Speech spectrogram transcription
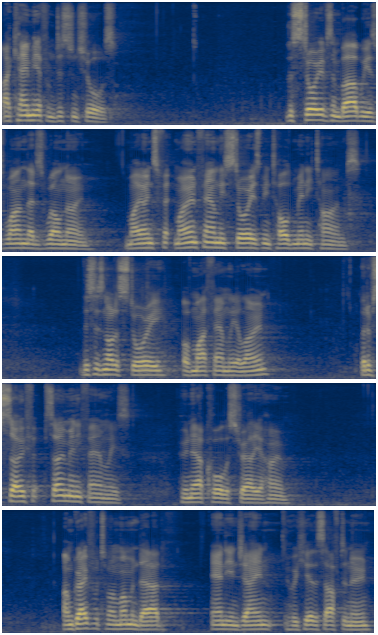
I came here from distant shores. The story of Zimbabwe is one that is well known. My own, my own family story has been told many times. This is not a story of my family alone, but of so, so many families who now call Australia home. I'm grateful to my mum and dad, Andy and Jane, who are here this afternoon,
